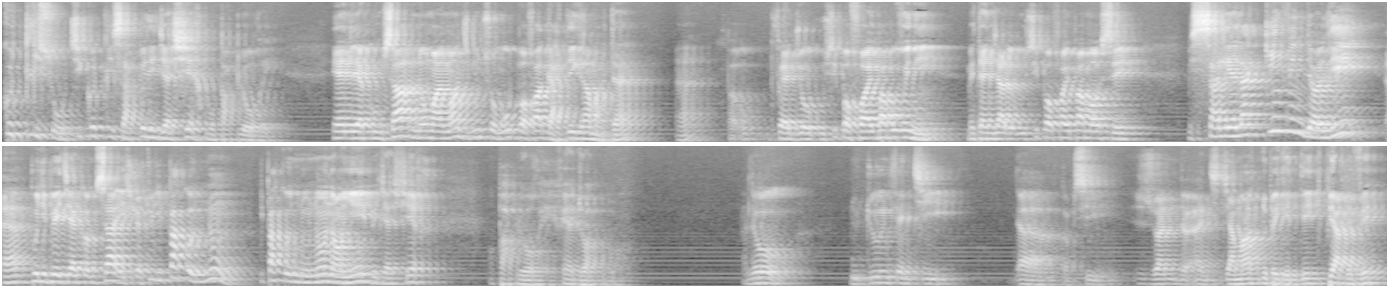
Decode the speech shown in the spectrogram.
Quand il sorti, quand il s'appelle, il dit, cher, ne pas pleurer. Et elle est comme ça, normalement, les gens sont morts pour faire garder grand matin. Hein? Il ne pas morcer. Mais ça, est là, qui vient de lui, hein, pour lui dire comme ça, et surtout, il pas nous. Il pas nous, non, non, il cher, ne pas pleurer, faire droit. Alors, nous devons faire un petit, euh, comme si, un petit diamant, nous qui peut arriver.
